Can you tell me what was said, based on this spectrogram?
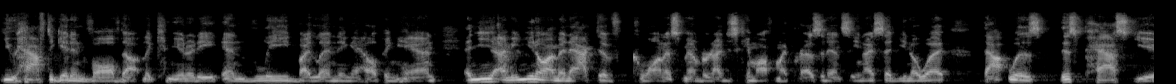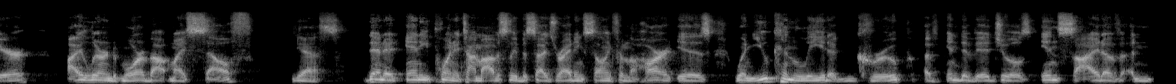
you have to get involved out in the community and lead by lending a helping hand. And you, I mean, you know, I'm an active Kiwanis member and I just came off my presidency and I said, you know what? That was this past year, I learned more about myself. Yes. Than at any point in time, obviously, besides writing Selling from the Heart, is when you can lead a group of individuals inside of an,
